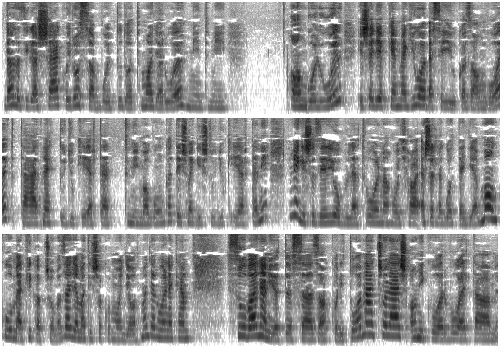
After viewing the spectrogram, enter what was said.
de az az igazság, hogy rosszabbul tudott magyarul, mint mi angolul, és egyébként meg jól beszéljük az angolt, tehát meg tudjuk értetni magunkat, és meg is tudjuk érteni. Mégis azért jobb lett volna, hogyha esetleg ott egy ilyen mankó, mert kikapcsolom az agyamat, és akkor mondja ott magyarul nekem. Szóval nem jött össze az akkori tolmácsolás. Amikor voltam ö,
